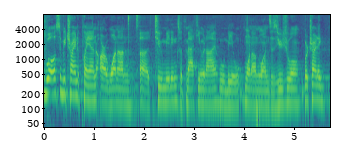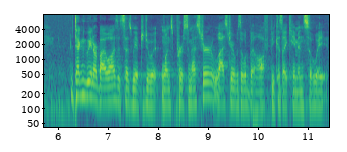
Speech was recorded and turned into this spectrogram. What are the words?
we'll also be trying to plan our one-on-two meetings with Matthew and I. We'll be one-on-ones as usual. We're trying to technically in our bylaws it says we have to do it once per semester. Last year was a little bit off because I came in so late.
